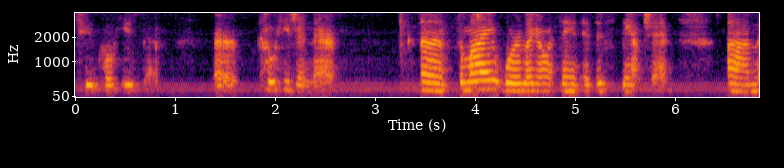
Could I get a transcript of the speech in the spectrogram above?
to cohesive or cohesion there. Um, so my word, like I was saying, is expansion. Um,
